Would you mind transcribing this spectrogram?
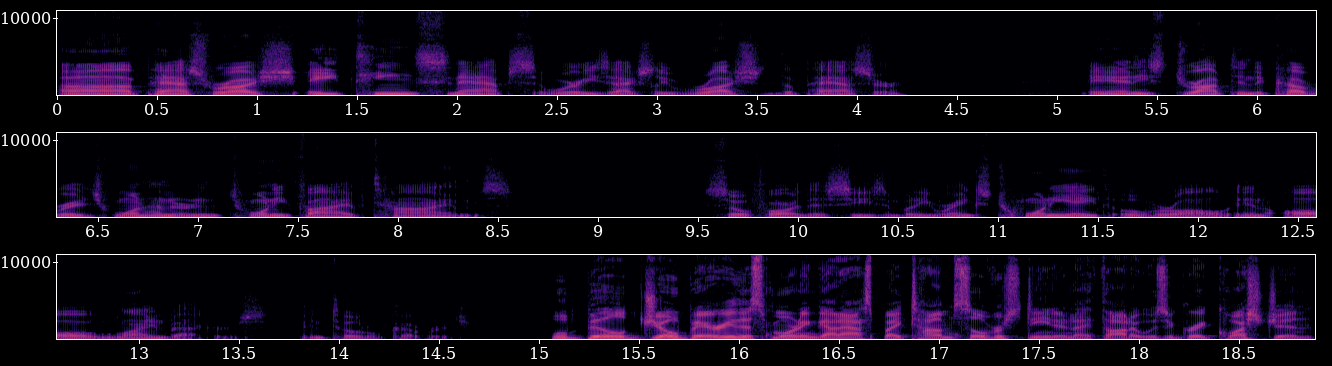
uh, pass rush, 18 snaps where he's actually rushed the passer. And he's dropped into coverage 125 times so far this season, but he ranks 28th overall in all linebackers in total coverage. Well, Bill, Joe Barry this morning got asked by Tom Silverstein, and I thought it was a great question.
